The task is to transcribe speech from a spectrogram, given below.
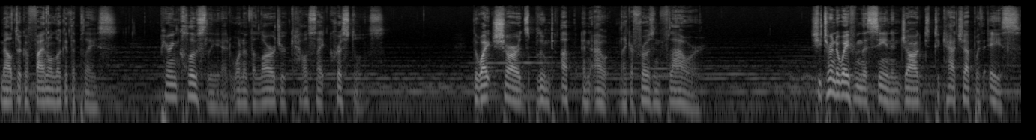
Mal took a final look at the place, peering closely at one of the larger calcite crystals. The white shards bloomed up and out like a frozen flower. She turned away from the scene and jogged to catch up with Ace,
